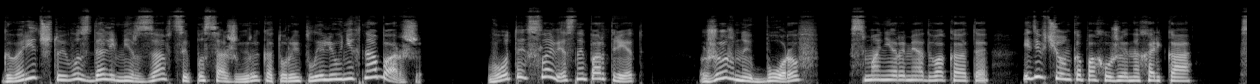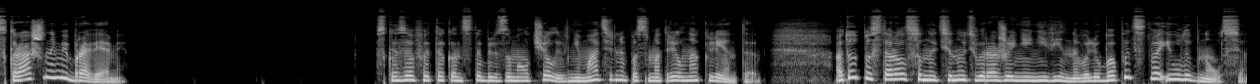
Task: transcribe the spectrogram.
говорит, что его сдали мерзавцы-пассажиры, которые плыли у них на барже. Вот их словесный портрет. Жирный Боров с манерами адвоката и девчонка, похожая на хорька, с крашенными бровями. Сказав это, констебль замолчал и внимательно посмотрел на Клента. А тот постарался натянуть выражение невинного любопытства и улыбнулся.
